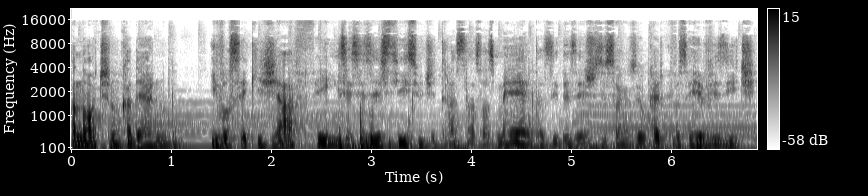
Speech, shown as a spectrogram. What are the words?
anote num caderno. E você que já fez esse exercício de traçar suas metas e desejos e sonhos, eu quero que você revisite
